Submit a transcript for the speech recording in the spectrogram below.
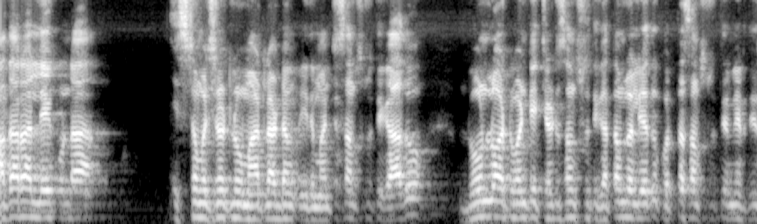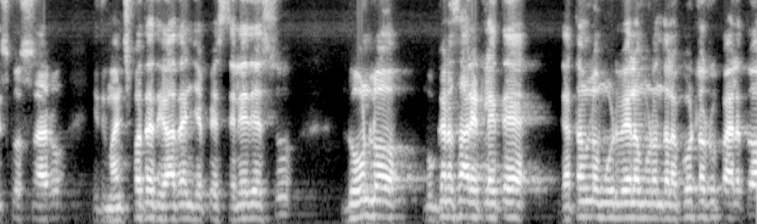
ఆధారాలు లేకుండా ఇష్టం వచ్చినట్లు మాట్లాడడం ఇది మంచి సంస్కృతి కాదు. డోన్లో అటువంటి చెడు సంస్కృతి గతంలో లేదు కొత్త సంస్కృతి మీరు తీసుకొస్తున్నారు. ఇది మంచి పద్ధతి కాదని చెప్పేసి తెలియజేస్తూ డోన్లో బుగ్గన సార్ ఎట్లయితే గతంలో మూడు వేల మూడు వందల కోట్ల రూపాయలతో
